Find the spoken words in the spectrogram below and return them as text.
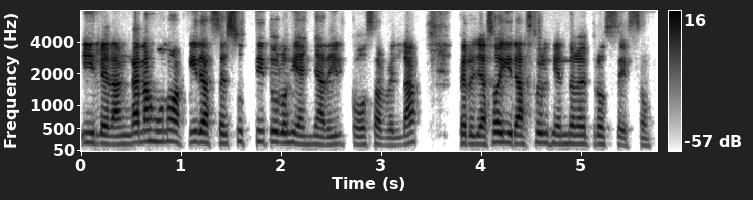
y le dan ganas uno aquí de hacer sus títulos y añadir cosas, ¿verdad? Pero ya eso irá surgiendo en el proceso.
